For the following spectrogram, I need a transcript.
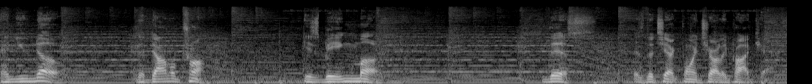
And you know that Donald Trump is being mugged. This is the Checkpoint Charlie podcast.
